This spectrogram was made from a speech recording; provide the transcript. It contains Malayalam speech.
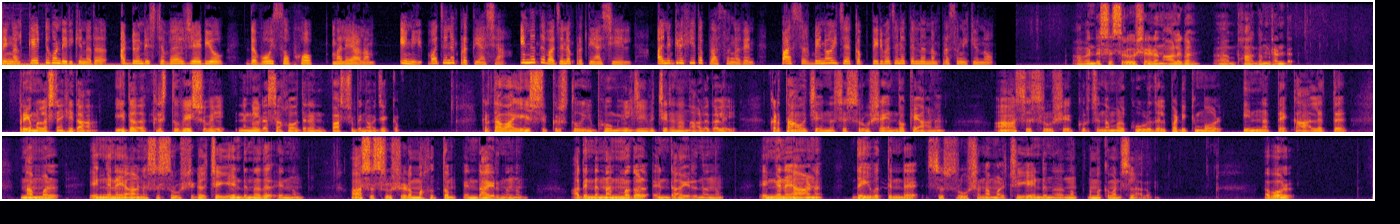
നിങ്ങൾ കേട്ടുകൊണ്ടിരിക്കുന്നത് Adventist World Radio the Voice of Hope Malayalam. ഇനി വചനപ്രത്യാശ. ഇന്നത്തെ വചനപ്രത്യാശയിൽ അനുഗ്രഹീത പ്രസംഗകൻ പാസ്റ്റർ ബിനോയ് ജേക്കബ് തിരുവചനത്തിൽ നിന്നും പ്രസംഗിക്കുന്നു. അവന്റെ ശുശ്രൂഷയുടെ നാളുകൾ ഭാഗം രണ്ട്. പ്രിയമുള്ള സ്നേഹിത ഇത് ക്രിസ്തുവേശുവിൽ നിങ്ങളുടെ സഹോദരൻ പാസ്റ്റർ ബിനോയ് ജേക്കബ്. കർത്താവായ യേശു ക്രിസ്തു ഈ ഭൂമിയിൽ ജീവിച്ചിരുന്ന നാളുകളിൽ കർത്താവ് ചെയ്യുന്ന ശുശ്രൂഷ എന്തൊക്കെയാണ്? ആ ശുശ്രൂഷയെക്കുറിച്ച് നമ്മൾ കൂടുതൽ പഠിക്കുമ്പോൾ ഇന്നത്തെ കാലത്ത് നമ്മൾ എങ്ങനെയാണ് ശുശ്രൂഷകൾ ചെയ്യേണ്ടുന്നത് എന്നും ആ ശുശ്രൂഷയുടെ മഹത്വം എന്തായിരുന്നെന്നും അതിന്റെ നന്മകൾ എന്തായിരുന്നെന്നും എങ്ങനെയാണ് ദൈവത്തിന്റെ ശുശ്രൂഷ നമ്മൾ ചെയ്യേണ്ടുന്നതെന്നും നമുക്ക് മനസ്സിലാകും. അപ്പോൾ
